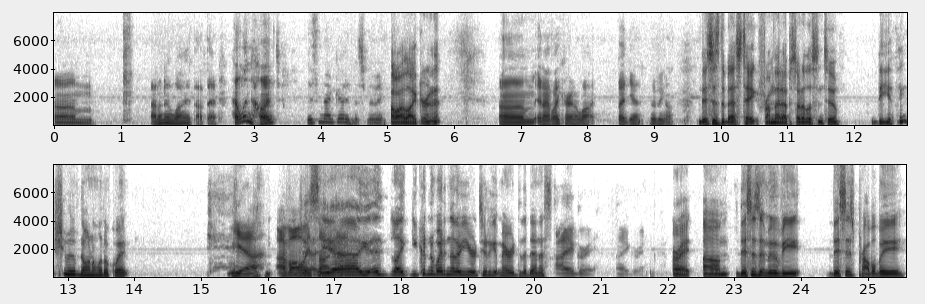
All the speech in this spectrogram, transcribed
Um, I don't know why I thought that. Helen Hunt isn't that good in this movie. Oh, I like her in it. Um, and I like her in a lot. But yeah, moving on. This is the best take from that episode I listened to. Do you think she moved on a little quick? Yeah. I've always yeah, thought yeah, that. it- like you couldn't have waited another year or two to get married to the dentist. I agree. I agree. All right. Um, this is a movie. This is probably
